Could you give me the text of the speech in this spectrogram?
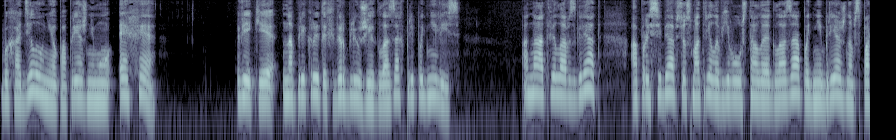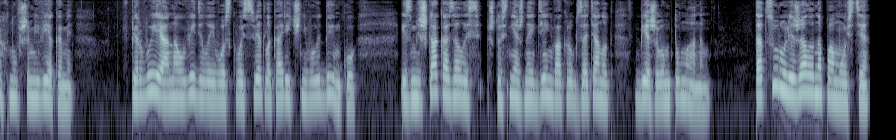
выходила у нее по-прежнему эхе. Веки на прикрытых верблюжьих глазах приподнялись. Она отвела взгляд, а про себя все смотрела в его усталые глаза под небрежно вспорхнувшими веками. Впервые она увидела его сквозь светло-коричневую дымку. Из мешка казалось, что снежный день вокруг затянут бежевым туманом. Тацуру лежала на помосте,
